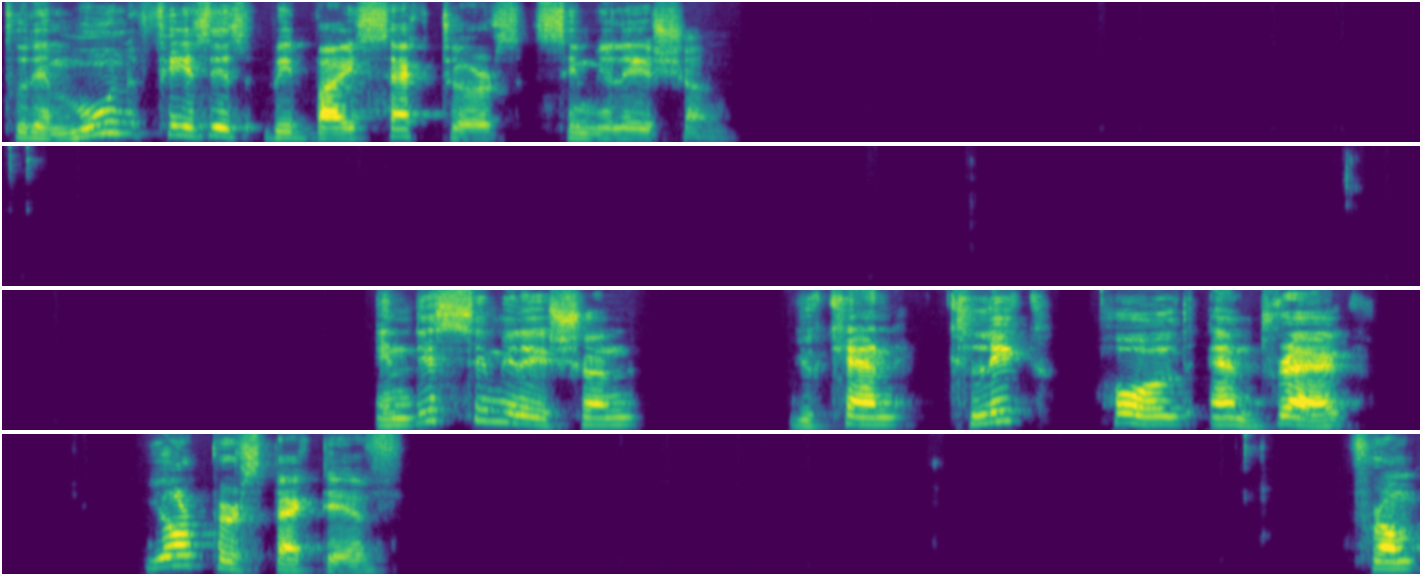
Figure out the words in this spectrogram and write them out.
to the moon phases with bisectors simulation. In this simulation, you can click, hold, and drag your perspective from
